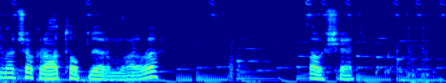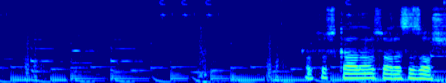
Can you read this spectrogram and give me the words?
Bunları çok rahat topluyorum bu arada. Oh shit. 30k'dan sonrası zor.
